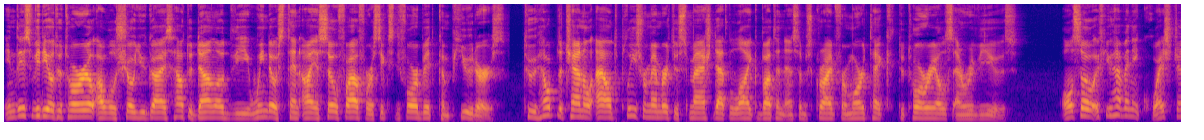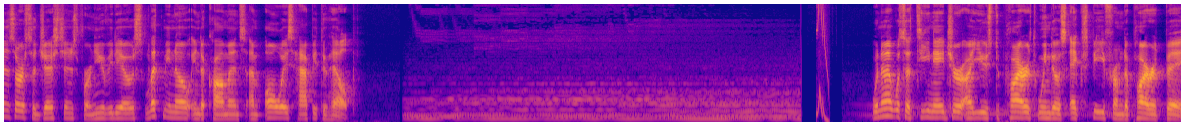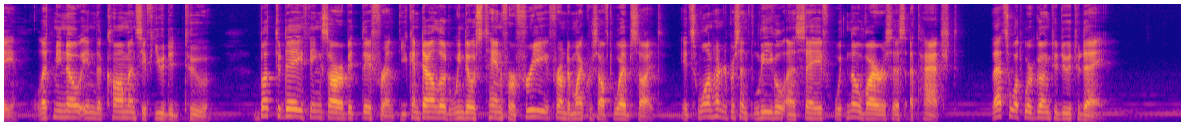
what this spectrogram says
In this video tutorial I will show you guys how to download the Windows 10 ISO file for 64-bit computers. To help the channel out, please remember to smash that like button and subscribe for more tech tutorials and reviews. Also, if you have any questions or suggestions for new videos, let me know in the comments, I'm always happy to help. When I was a teenager, I used to pirate Windows XP from the Pirate Bay. Let me know in the comments if you did too. But today things are a bit different. You can download Windows 10 for free from the Microsoft website. It's 100% legal and safe with no viruses attached. That's what we're going to do today.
